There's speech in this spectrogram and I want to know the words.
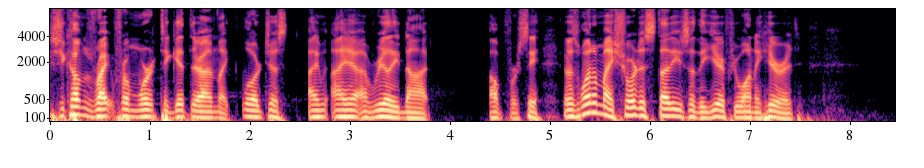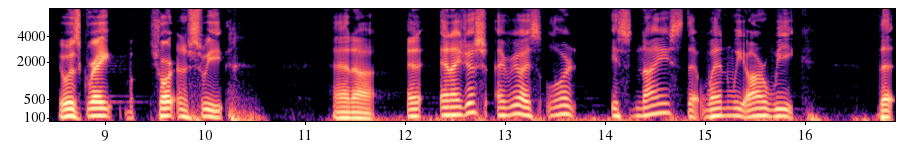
she comes right from work to get there. I'm like, Lord, just I'm I, am i am really not up for seeing. It was one of my shortest studies of the year. If you want to hear it, it was great, short and sweet, and uh, and and I just I realized, Lord, it's nice that when we are weak, that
